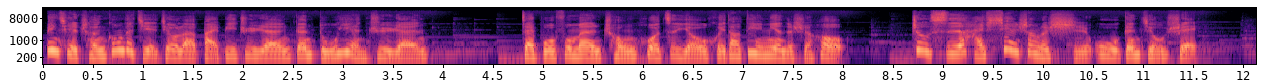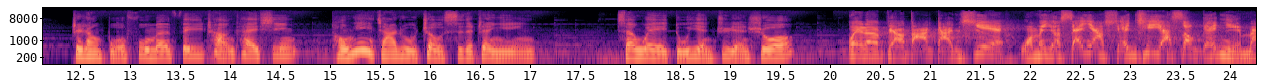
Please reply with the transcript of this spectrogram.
并且成功的解救了百臂巨人跟独眼巨人。在伯父们重获自由回到地面的时候，宙斯还献上了食物跟酒水。这让伯父们非常开心，同意加入宙斯的阵营。三位独眼巨人说：“为了表达感谢，我们有三样神器要送给你们。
